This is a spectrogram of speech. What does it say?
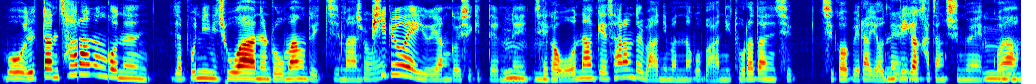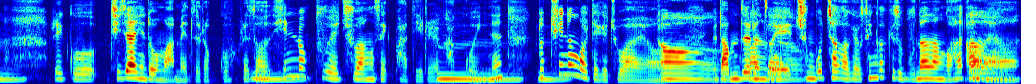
뭐 일단 차라는 거는 이제 본인이 좋아하는 로망도 있지만 그쵸. 필요에 의한 것이기 때문에 음, 음. 제가 워낙에 사람들 많이 만나고 많이 돌아다니는 직, 직업이라 연비가 네. 가장 중요했고요. 음, 그리고 디자인이 너무 마음에 들었고 그래서 음. 흰 roof에 주황색 body를 갖고 음, 있는 또 음. 튀는 걸 되게 좋아해요. 아, 남들은 맞아요. 왜 중고차 가격 생각해서 무난한 거 하잖아요. 아.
